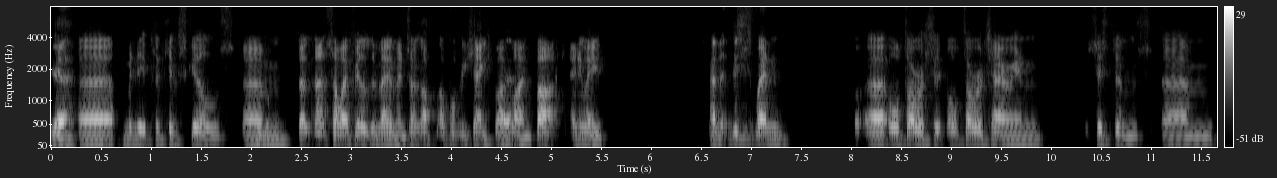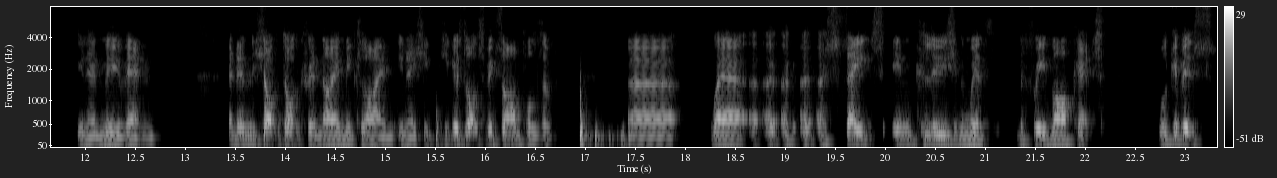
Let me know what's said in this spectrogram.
yeah, uh, manipulative skills. Um, that, that's how I feel at the moment. I'll, I'll probably change my Yeah. mind, but anyway, and this is when uh, authorita- authoritarian systems, um, you know, move in. And in the shock doctrine, Naomi Klein, you know, she, she gives lots of examples of uh, where a, a, a- state in collusion with the free market will give its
